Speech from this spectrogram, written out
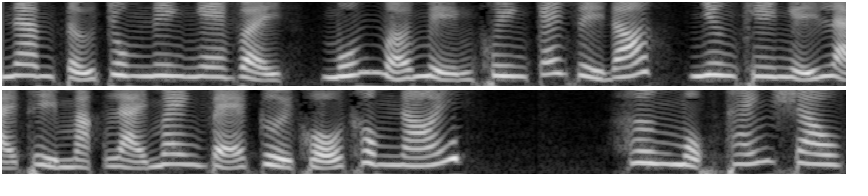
Nam tử trung niên nghe vậy, muốn mở miệng khuyên cái gì đó, nhưng khi nghĩ lại thì mặt lại mang vẻ cười khổ không nói. Hơn một tháng sau,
